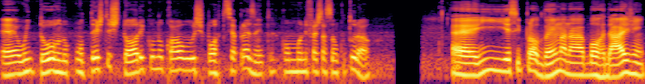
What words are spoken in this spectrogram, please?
É o entorno, o contexto histórico no qual o esporte se apresenta como manifestação cultural. É, e esse problema na abordagem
